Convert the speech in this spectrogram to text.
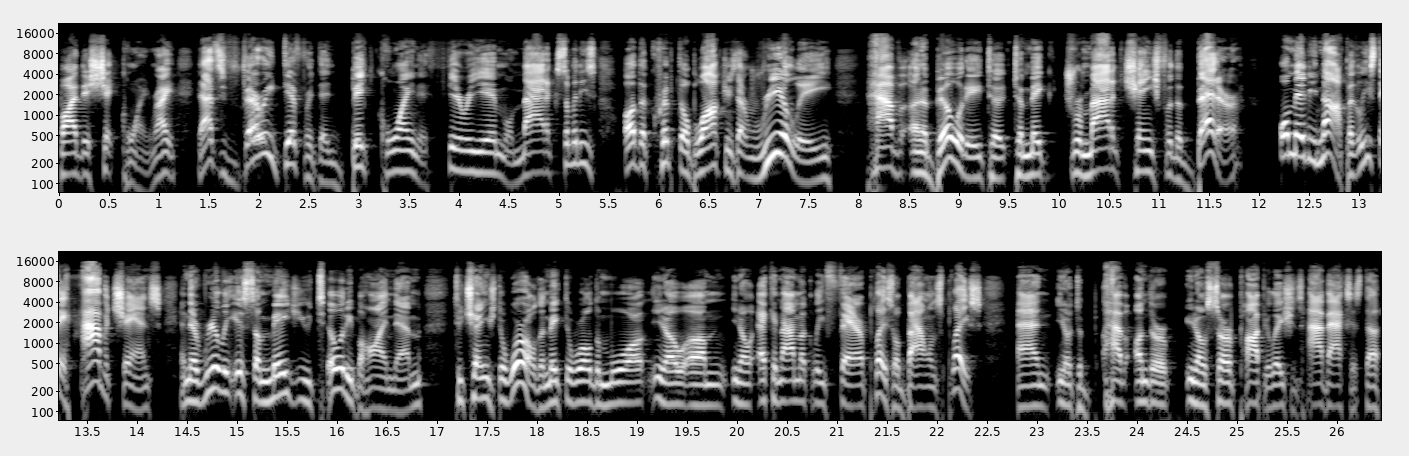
buy this shit coin, right? That's very different than Bitcoin, Ethereum, or Matic, some of these other crypto blockchains that really have an ability to, to make dramatic change for the better, or maybe not, but at least they have a chance, and there really is some major utility behind them to change the world and make the world a more, you know, um, you know, economically fair place or balanced place. And you know, to have under you know served populations have access to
